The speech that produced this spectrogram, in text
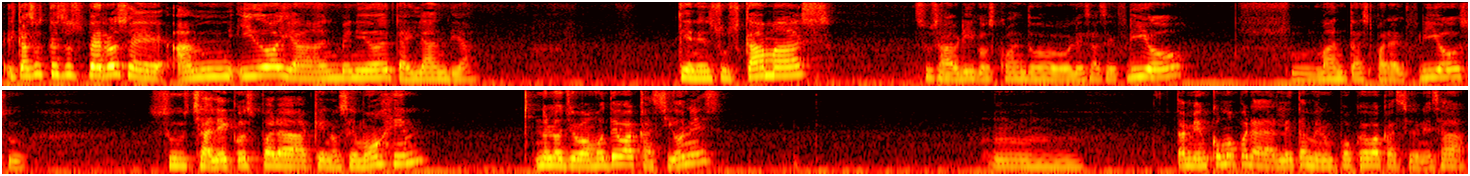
El caso es que esos perros se han ido y han venido de Tailandia. Tienen sus camas, sus abrigos cuando les hace frío, sus mantas para el frío, sus chalecos para que no se mojen. Nos los llevamos de vacaciones Mm, también como para darle también un poco de vacaciones a,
